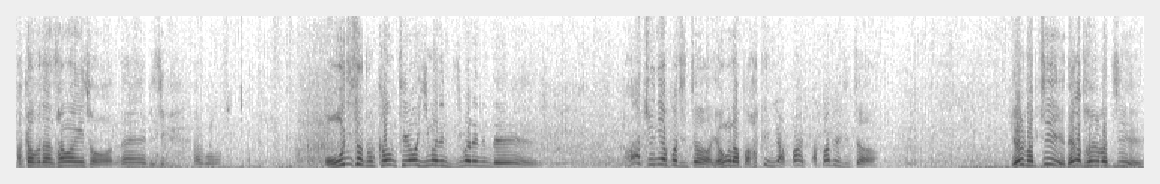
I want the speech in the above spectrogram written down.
아까보단 상황이 좋네 미지근하고 어디서 노카운트요? 이만, 이만 했는데 아 준이 아빠 진짜 영은 아빠 하여튼 이 아빠 아빠들 진짜 열 받지? 내가 더 열 받지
